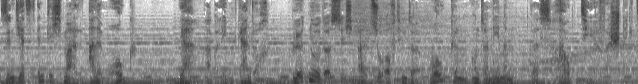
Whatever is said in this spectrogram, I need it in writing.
Sind jetzt endlich mal alle woke? Ja, aber liebend gern doch. Blöd nur, dass sich allzu oft hinter woken Unternehmen das Raubtier versteckt.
